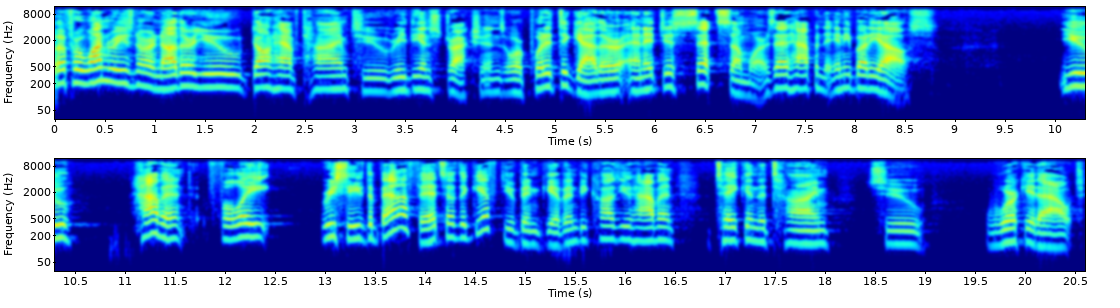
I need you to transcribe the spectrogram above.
but for one reason or another, you don't have time to read the instructions or put it together and it just sits somewhere. Has that happened to anybody else? You haven't fully received the benefits of the gift you've been given because you haven't taken the time to work it out,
